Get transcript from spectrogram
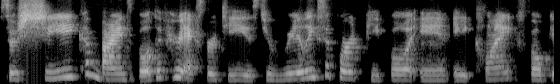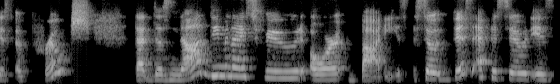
So she combines both of her expertise to really support people in a client focused approach that does not demonize food or bodies. So, this episode is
